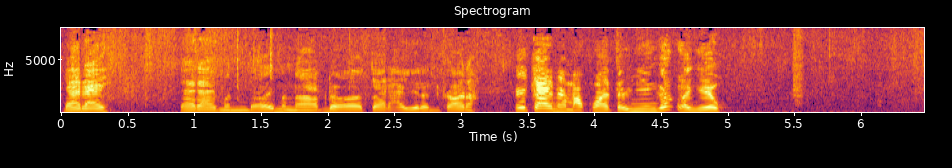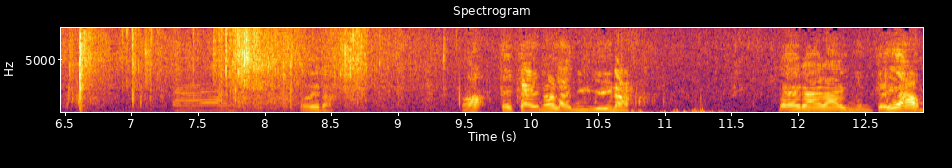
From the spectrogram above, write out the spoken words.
Đây đây đây đây mình để mình à, đưa cho đại gia đình coi nè. Cái cây này mọc ngoài tự nhiên rất là nhiều. À. Đây nè. Đó cái cây nó là như vậy nè. Đây đây đây nhìn kỹ không?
